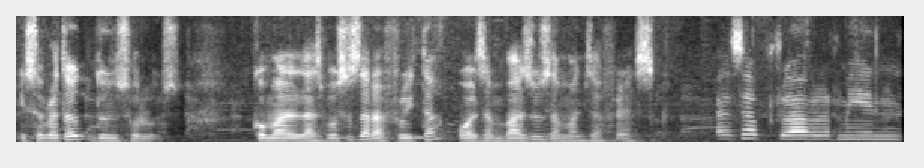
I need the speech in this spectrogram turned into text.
i sobretot d'un sol ús, com les bosses de la fruita o els envasos de menjar fresc. A casa probablement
